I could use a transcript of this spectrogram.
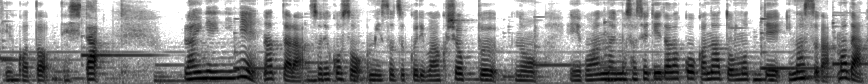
っていうことでした。来年に、ね、なったらそれこそお味噌作りワークショップの、えご案内もさせていただこうかなと思っていますがまだ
